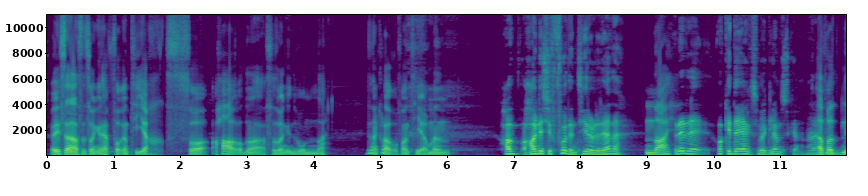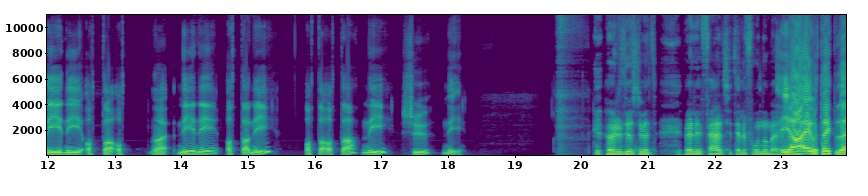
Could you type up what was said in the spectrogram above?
Og Hvis denne sesongen her får en tier, så har denne sesongen vunnet. Hvis han klarer å få en tier, men Har, han ikke fått en tier allerede? nei. Eller er det OK, det er jeg som er glemsk. Jeg har fått 9, 9, 8, 8 Nei, 9, 9, 8, 9, 8, 8, 9, 7, 9. Høres ut som et veldig fancy telefonnummer. Ja, jeg tenkte det.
